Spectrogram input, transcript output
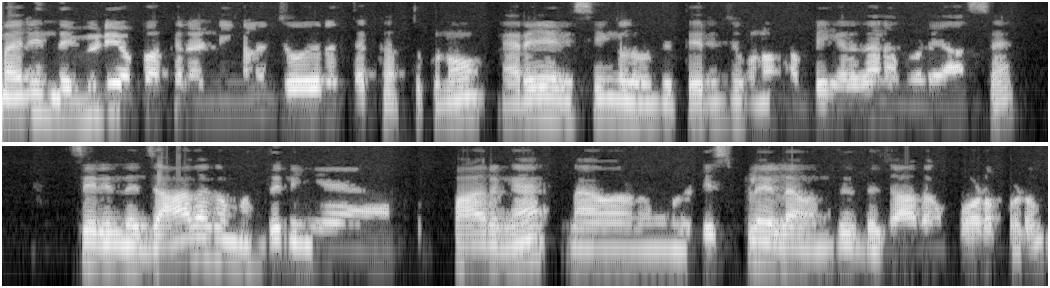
மாதிரி இந்த வீடியோ பார்க்குற நீங்களும் ஜோதிடத்தை கற்றுக்கணும் நிறைய விஷயங்கள் வந்து தெரிஞ்சுக்கணும் அப்படிங்கிறது தான் நம்மளுடைய ஆசை. சரி இந்த ஜாதகம் வந்து நீங்கள் பாருங்கள் நான் உங்களுக்கு டிஸ்பிளேல வந்து இந்த ஜாதகம் போடப்படும்.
